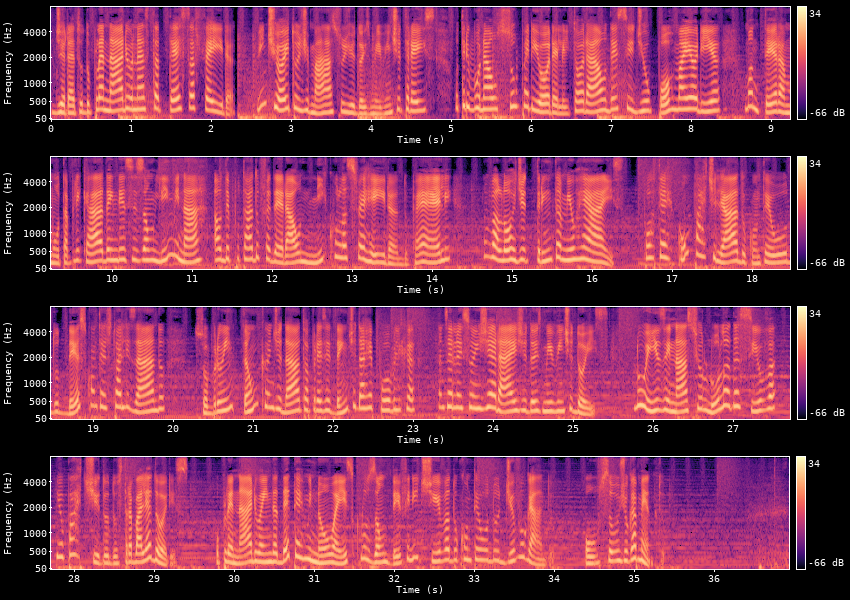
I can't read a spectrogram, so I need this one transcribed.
Direto do plenário, nesta terça-feira, 28 de março de 2023, o Tribunal Superior Eleitoral decidiu, por maioria, manter a multa aplicada em decisão liminar ao deputado federal Nicolas Ferreira, do PL, no valor de 30 mil reais, por ter compartilhado conteúdo descontextualizado sobre o então candidato a presidente da República nas eleições gerais de 2022, Luiz Inácio Lula da Silva e o Partido dos Trabalhadores. O plenário ainda determinou a exclusão definitiva do conteúdo divulgado. Ouça o julgamento.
